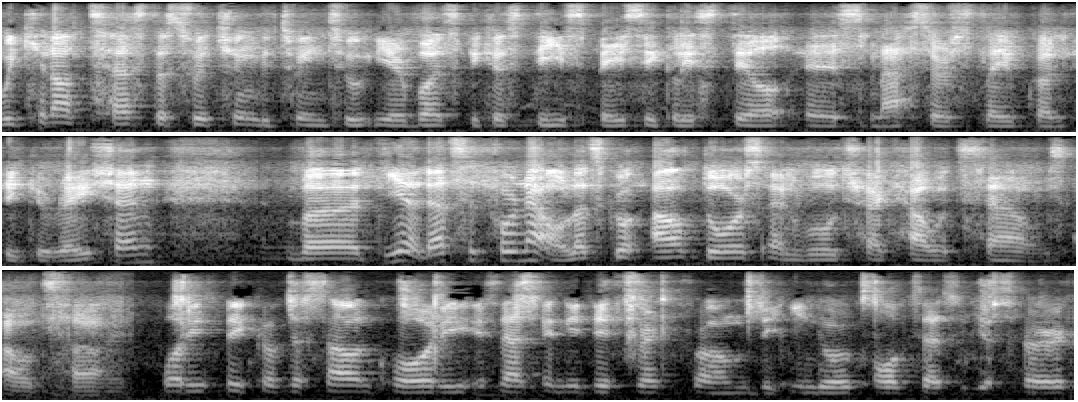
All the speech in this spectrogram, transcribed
we cannot test the switching between two earbuds because these basically still is master-slave configuration. But yeah, that's it for now. Let's go outdoors and we'll check how it sounds outside. What do you think of the sound quality? Is that any different from the indoor call test you just heard?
